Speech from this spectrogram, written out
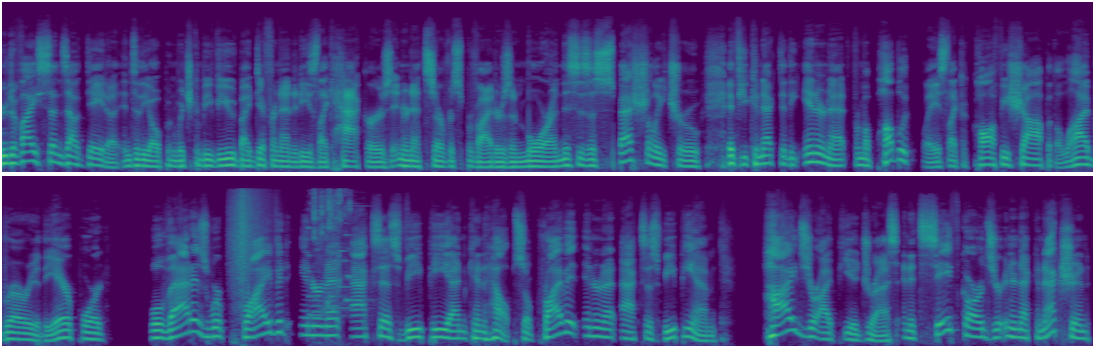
Your device sends out data into the open, which can be viewed by different entities like hackers, internet service providers, and more. And this is especially true if you connect to the internet from a public place like a coffee shop or the library or the airport well, that is where Private Internet Access VPN can help. So, Private Internet Access VPN hides your IP address and it safeguards your internet connection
